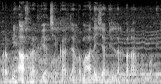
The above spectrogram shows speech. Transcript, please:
اور اپنی آخرت بھی اچھی کر جائیں۔ وما علیہ الا البلاغ المبین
